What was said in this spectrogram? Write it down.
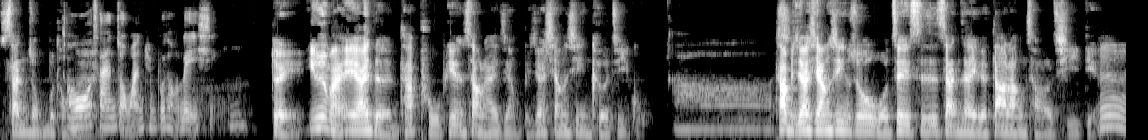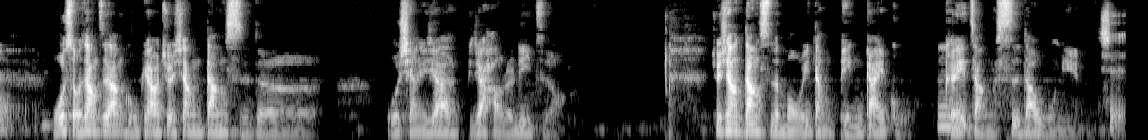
三种不同的哦，三种完全不同类型。对，因为买 AI 的人，他普遍上来讲比较相信科技股。哦，他比较相信说，我这一次是站在一个大浪潮的起点，嗯，我手上这张股票就像当时的，我想一下比较好的例子哦，就像当时的某一档瓶盖股。可以涨四到五年，是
